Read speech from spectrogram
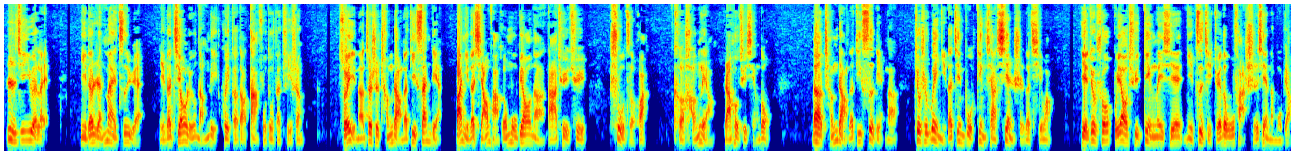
日积月累，你的人脉资源、你的交流能力会得到大幅度的提升。所以呢，这是成长的第三点，把你的想法和目标呢拿去去数字化、可衡量，然后去行动。那成长的第四点呢？就是为你的进步定下现实的期望，也就是说，不要去定那些你自己觉得无法实现的目标，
